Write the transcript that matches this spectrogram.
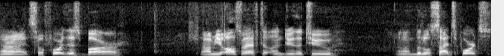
All right, so for this bar, um, you also have to undo the two um, little side supports.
